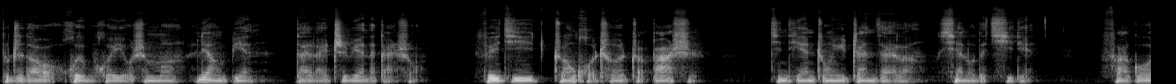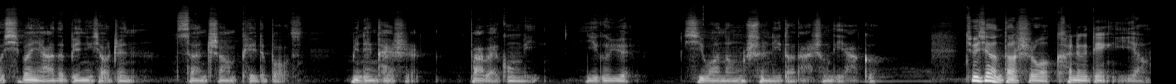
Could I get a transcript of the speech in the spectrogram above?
不知道会不会有什么量变带来质变的感受。飞机转火车转巴士，今天终于站在了线路的起点——法国西班牙的边境小镇 San Jean Pied de b o t 明天开始，八百公里，一个月，希望能顺利到达圣地亚哥。就像当时我看这个电影一样。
